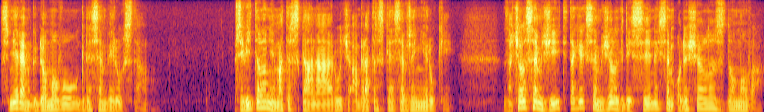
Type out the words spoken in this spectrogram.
Směrem k domovu, kde jsem vyrůstal. Přivítala mě mateřská náruč a bratrské sevření ruky. Začal jsem žít tak, jak jsem žil kdysi, než jsem odešel z domova.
